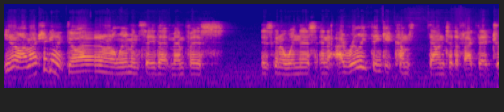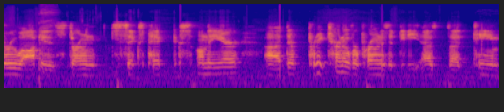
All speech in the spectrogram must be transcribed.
You know, I'm actually going to go out on a limb and say that Memphis is going to win this, and I really think it comes down to the fact that Drew Lock is thrown six picks on the year. Uh, they're pretty turnover prone as a D, as a team.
